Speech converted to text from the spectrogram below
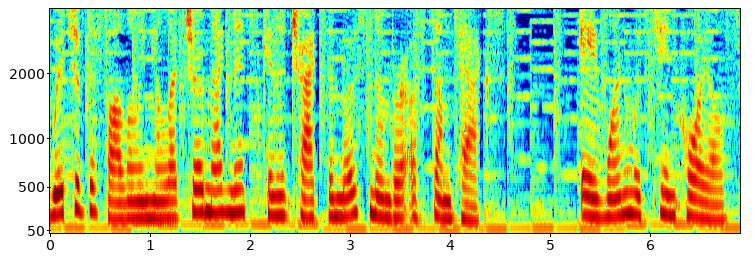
Which of the following electromagnets can attract the most number of thumbtacks? A1 with 10 coils.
